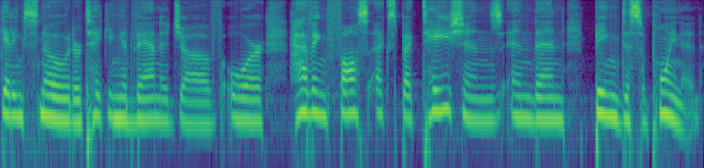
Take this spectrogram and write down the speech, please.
getting snowed or taking advantage of or having false expectations and then being disappointed.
